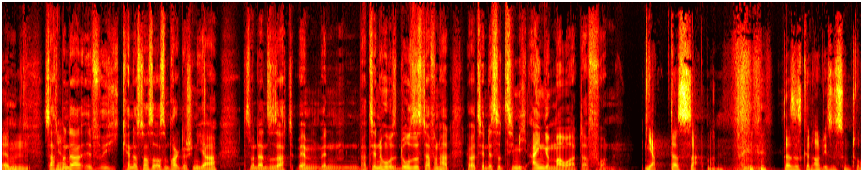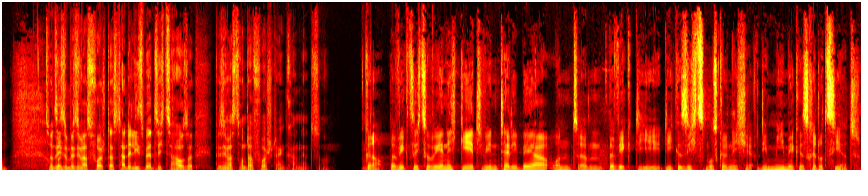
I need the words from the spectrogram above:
Ähm, mhm. sagt ja. man da, ich kenne das noch so aus dem praktischen Jahr, dass man dann so sagt, wenn, wenn ein Patient eine hohe Dosis davon hat, der Patient ist so ziemlich eingemauert davon. Ja, das sagt man. Mhm. Das ist genau dieses Symptom. Dass man sich und, so ein bisschen was vorstellt, dass Tante Lisbeth sich zu Hause ein bisschen was drunter vorstellen kann jetzt so. Genau, bewegt sich zu wenig, geht wie ein Teddybär und ähm, bewegt die, die Gesichtsmuskeln nicht. Die Mimik ist reduziert.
